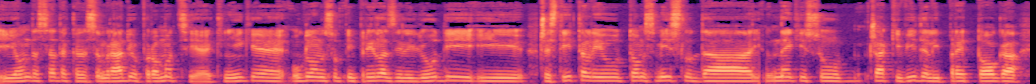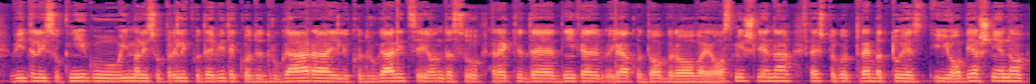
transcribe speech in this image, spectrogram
I onda sada kada sam radio promocije knjige, uglavnom su mi prilazili ljudi i čestitali u tom smislu da neki su čak i videli pre toga, videli su knjigu, imali su priliku da je vide kod drugara ili kod drugarice i onda onda su rekli da je knjiga jako dobro ovaj, osmišljena, sve što go treba tu je i objašnjeno.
